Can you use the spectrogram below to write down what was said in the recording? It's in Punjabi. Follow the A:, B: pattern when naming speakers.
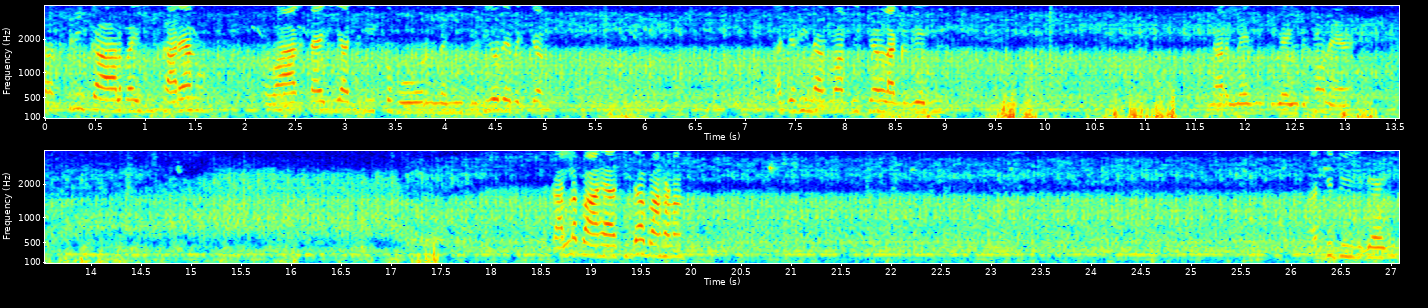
A: ਸਤਿ ਸ੍ਰੀ ਅਕਾਲ ਬਾਈ ਜੀ ਸਾਰਿਆਂ ਨੂੰ। ਸਵਾਗਤ ਹੈ ਜੀ ਅੱਜ ਦੀ ਇੱਕ ਹੋਰ ਨਵੀਂ ਵੀਡੀਓ ਦੇ ਵਿੱਚ। ਅੱਜ ਅਸੀਂ ਨਰਮਾ ਬੀਜਣ ਲੱਗ ਗਏ ਜੀ। ਨਰਮੇ ਦੀ ਬਿਜਾਈ ਦਿਖਾਉਣੇ ਆ ਕੱਲ ਬਾਹਿਆ ਸੀਗਾ ਬਾਹਣਾ ਅੱਜ ਬੀਜਦੇ ਆ ਜੀ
